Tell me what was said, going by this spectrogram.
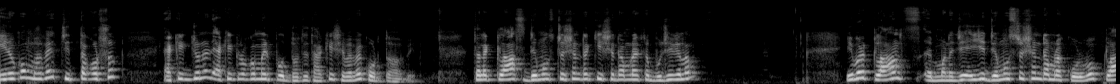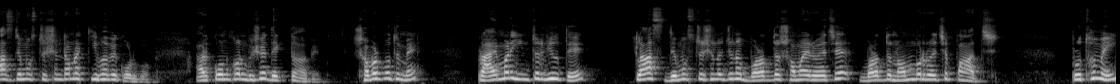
এইরকমভাবে চিত্তাকর্ষক এক একজনের এক এক রকমের পদ্ধতি থাকে, সেভাবে করতে হবে। তাহলে ক্লাস ডেমনস্ট্রেশনটা কি সেটা আমরা একটা বুঝে গেলাম। এবার ক্লাস মানে যে এই যে ডেমনস্ট্রেশনটা আমরা করব ক্লাস ডেমনস্ট্রেশনটা আমরা কীভাবে করব, আর কোন কোন বিষয় দেখতে হবে। সবার প্রথমে প্রাইমারি ইন্টারভিউতে ক্লাস ডেমনস্ট্রেশনের জন্য বরাদ্দ সময় রয়েছে, বরাদ্দ নম্বর রয়েছে পাঁচ। প্রথমেই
